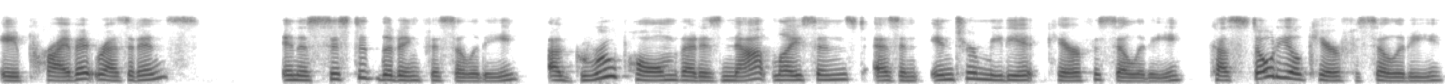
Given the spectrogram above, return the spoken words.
A private residence, an assisted living facility, a group home that is not licensed as an intermediate care facility, custodial care facility,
